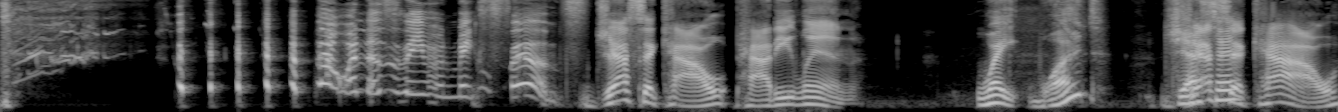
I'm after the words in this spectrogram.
That one doesn't even make sense. Jessica Patty Lynn. Wait, what? Jessica? Jessica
